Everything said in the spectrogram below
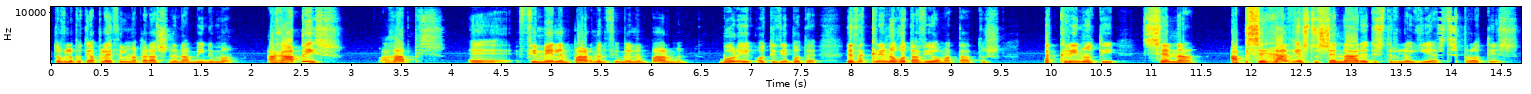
Το βλέπω ότι απλά ήθελαν να περάσουν ένα μήνυμα. Αγάπης! Αγάπης. Ε, female empowerment, female empowerment. Μπορεί, οτιδήποτε. Δεν θα κρίνω εγώ τα βιώματά τους. Θα κρίνω ότι σε ένα αψεγάδιαστο σενάριο της τριλογίας της πρώτης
